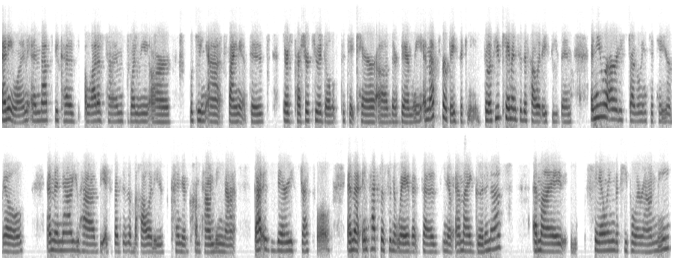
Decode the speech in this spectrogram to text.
anyone. And that's because a lot of times when we are looking at finances, there's pressure to adults to take care of their family, and that's for basic needs. So if you came into this holiday season and you were already struggling to pay your bills, and then now you have the expenses of the holidays kind of compounding that. That is very stressful, and that impacts us in a way that says, you know, am I good enough? Am I failing the people around me?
